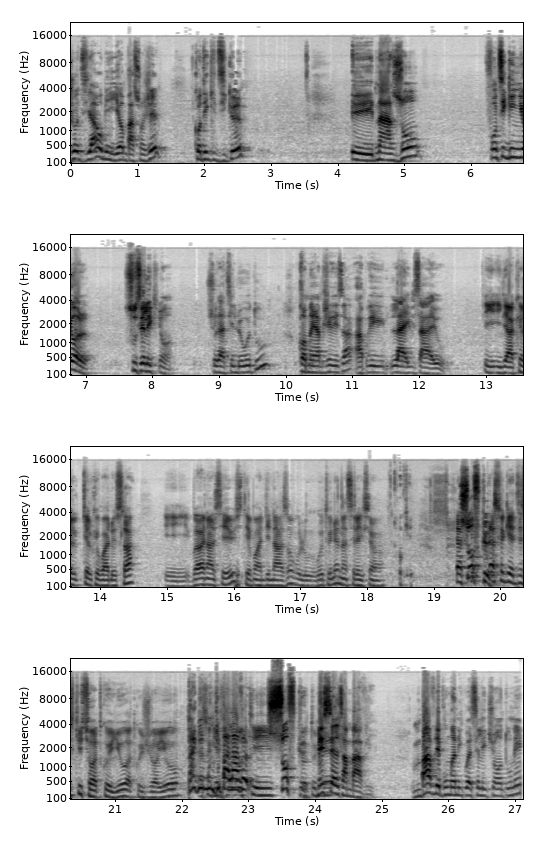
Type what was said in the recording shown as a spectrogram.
jodi ya ou mi yon basonje, kote ki di ke, e nazon, fonti gignol, sou seleksyon, sera-til de wotou, koman ap jere sa, apre live sa yo. E, il y a quel, quelques mois de cela, et Brian Alceus te mandi nazon pou retourner nan seleksyon. Ok. Sauf que... Est-ce que y a discussion entre yo, entre jouyo? Pas de moun ki pala... Sauf que, men sel sa mbavli. Mba vle pou mani kwe seleksyon an toune,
